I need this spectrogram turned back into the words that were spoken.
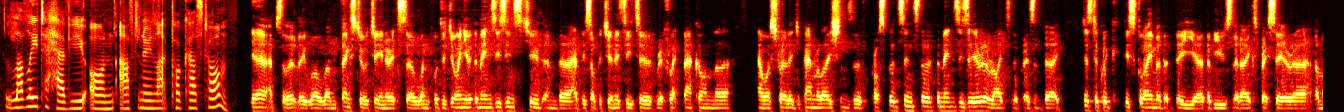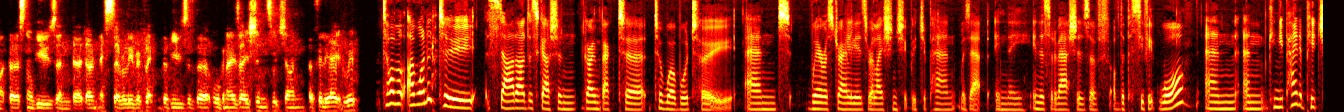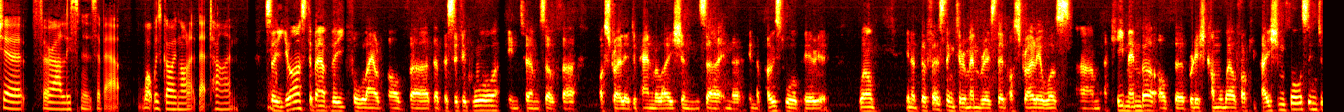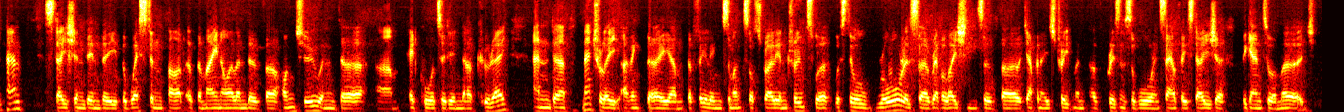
Lovely to have you on Afternoon Light podcast, Tom. Yeah, absolutely. Well, um, thanks, Georgina. It's uh, wonderful to join you at the Menzies Institute and uh, have this opportunity to reflect back on uh, how Australia Japan relations have prospered since the, the Menzies era right to the present day. Just a quick disclaimer that the uh, the views that I express here are my personal views and uh, don't necessarily reflect the views of the organisations which I'm affiliated with. Tom, I wanted to start our discussion going back to, to World War II and where Australia's relationship with Japan was at in the in the sort of ashes of, of the Pacific War, and and can you paint a picture for our listeners about what was going on at that time? So you asked about the fallout of uh, the Pacific War in terms of uh, Australia-Japan relations uh, in the in the post-war period. Well, you know, the first thing to remember is that Australia was um, a key member of the British Commonwealth Occupation Force in Japan stationed in the, the western part of the main island of uh, Honshu and uh, um, headquartered in uh, Kure. And uh, naturally, I think the um, the feelings amongst Australian troops were, were still raw as uh, revelations of uh, Japanese treatment of prisoners of war in Southeast Asia began to emerge.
